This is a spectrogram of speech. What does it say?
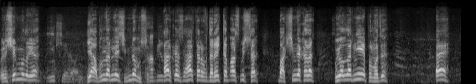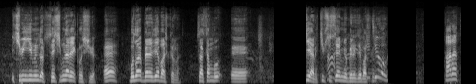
Öyle şey mi olur ya? Ya bunlar ne için biliyor musun? Herkes her tarafı da reklam asmışlar. Bak şimdiye kadar bu yollar niye yapılmadı? E 2024 seçimler yaklaşıyor. E bu da belediye başkanı. Zaten bu e, yani kimse sevmiyor belediye başkanı. Hakaret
